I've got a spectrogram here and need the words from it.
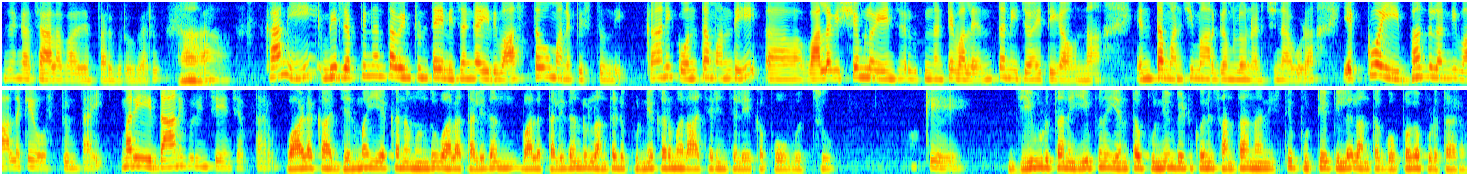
నిజంగా చాలా బాగా చెప్పారు గురువు గారు కానీ మీరు చెప్పిందంతా వింటుంటే నిజంగా ఇది వాస్తవం అనిపిస్తుంది. కానీ కొంతమంది వాళ్ళ విషయంలో ఏం జరుగుతుందంటే వాళ్ళు ఎంత నిజాయితీగా ఉన్నా ఎంత మంచి మార్గంలో నడిచినా కూడా ఎక్కువ ఈ ఇబ్బందులన్నీ వాళ్ళకే వస్తుంటాయి. మరి దాని గురించి ఏం చెప్తారు? వాళ్ళకి ఆ జన్మ ఏకన ముందు వాళ్ళ తల్లిదండ్రు వాళ్ళ తల్లిదండ్రులు అంతటి పుణ్యకర్మలు ఆచరించలేకపోవచ్చు. ఓకే. జీవుడు తన ఈపున ఎంత పుణ్యం పెట్టుకొని సంతానాన్ని ఇస్తే పుట్టే పిల్లలు అంత గొప్పగా పుడతారు.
